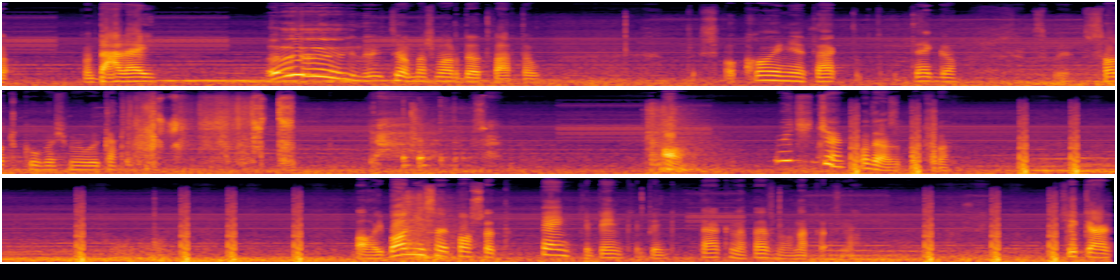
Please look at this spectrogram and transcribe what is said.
No. No dalej. No i co, masz mordę otwartą. Spokojnie, tak. Tego. Sobie soczku weźmy łyka. Dobrze. O! Widzicie? Od razu poszła. O, i Bonnie sobie poszedł. Pięknie, pięknie, pięknie. Tak, na pewno, na pewno. Cika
